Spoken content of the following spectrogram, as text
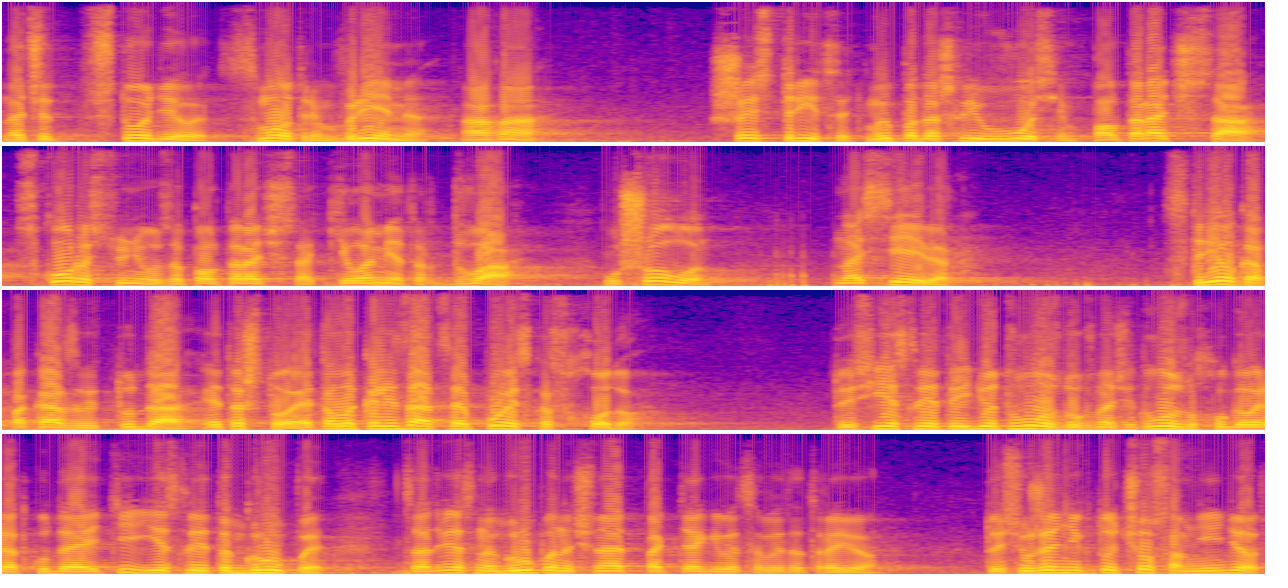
Значит, что делать? Смотрим, время, ага, 6.30, мы подошли в 8, полтора часа. Скорость у него за полтора часа, километр, два. Ушел он на север. Стрелка показывает туда. Это что? Это локализация поиска сходу. То есть если это идет воздух, значит воздуху говорят, куда идти. Если это группы, соответственно, группа начинает подтягиваться в этот район. То есть уже никто чесом не идет.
